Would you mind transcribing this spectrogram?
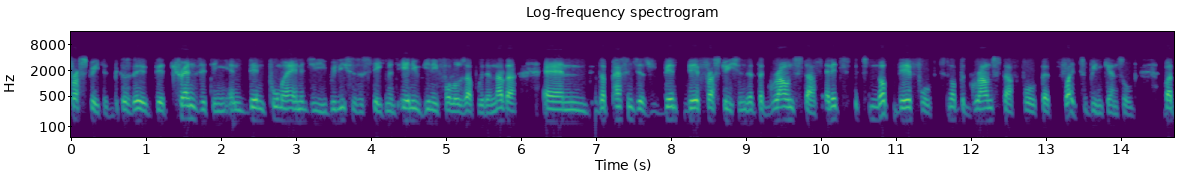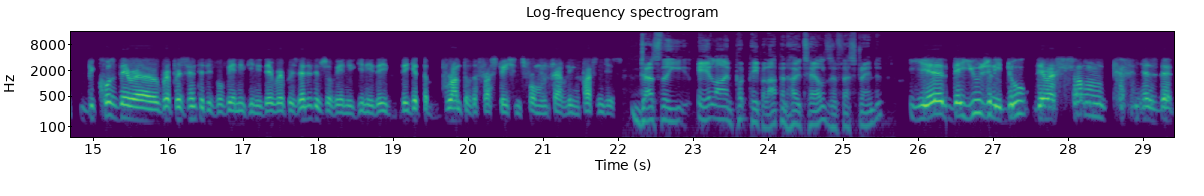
frustrated because they, they're transiting and then Puma Energy releases a statement, Air Niugini follows up with another, and the passengers vent their frustrations at the ground staff. And it's, it's not their fault, it's not the ground staff fault that flights have been cancelled. But because they're a representative of Air Niugini, they're representatives of Air Niugini, they, they get the brunt of the frustrations from travelling passengers. Does the airline put people up in hotels if they're stranded? Yeah, they usually do. There are some passengers that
